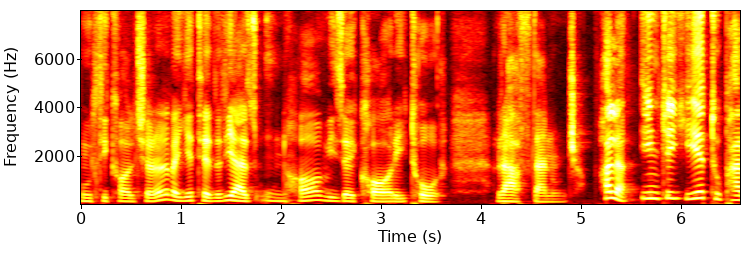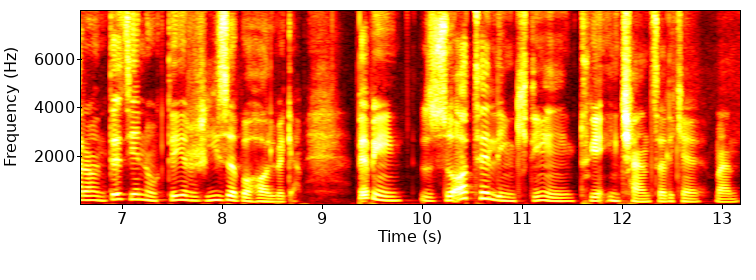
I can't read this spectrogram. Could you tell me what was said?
multicultural و یه تعدادی از اونها ویزای کاری طور رفتن اونجا. حالا اینجا یه تو پرانتز یه نکته ریز باحال بگم. ببین ذات لینکدین توی این چند سالی که من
